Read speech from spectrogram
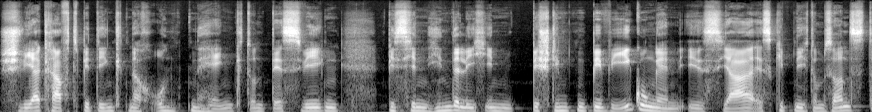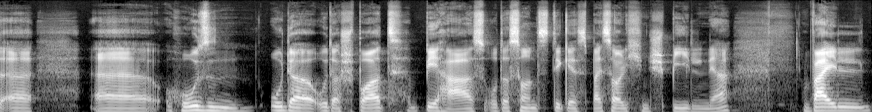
schwerkraftbedingt nach unten hängt und deswegen ein bisschen hinderlich in bestimmten Bewegungen ist. Ja, es gibt nicht umsonst äh, äh, Hosen oder, oder Sport-BHs oder sonstiges bei solchen Spielen, ja. Weil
